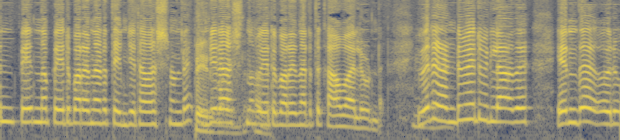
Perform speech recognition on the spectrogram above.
എന്ന പേര് പറയുന്നിടത്ത് എം ജി രാധാകൃഷ്ണനുണ്ട് എം ജി രാധാകൃഷ്ണൻ എന്ന പേര് പറയുന്നിടത്ത് കാവാലം ഉണ്ട് ഇവർ രണ്ടുപേരും ഇല്ലാതെ എന്ത് ഒരു.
